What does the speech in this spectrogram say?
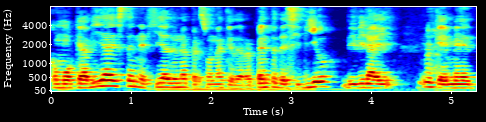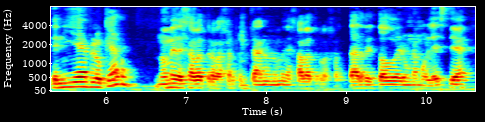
como que había esta energía de una persona que de repente decidió vivir ahí, que me tenía bloqueado. No me dejaba trabajar temprano, no me dejaba trabajar tarde, todo era una molestia,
